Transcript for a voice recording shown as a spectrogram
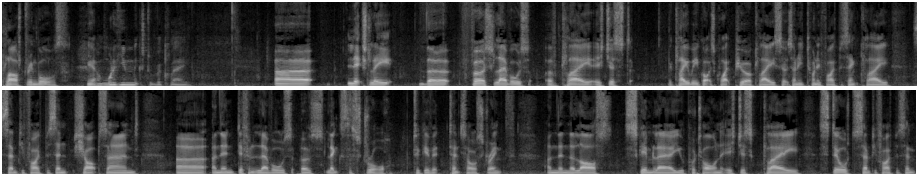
plastering walls. Yeah. And what have you mixed with the clay? uh, literally the first levels of clay is just the clay we've got is quite pure clay, so it's only 25% clay, 75% sharp sand, uh, and then different levels of lengths of straw to give it tensile strength. And then the last skim layer you put on is just clay, still 75%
